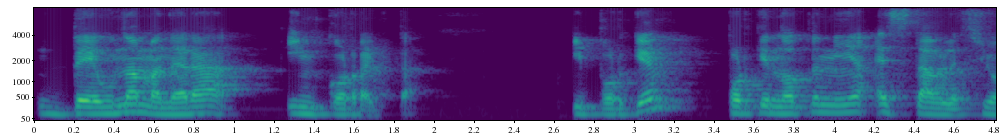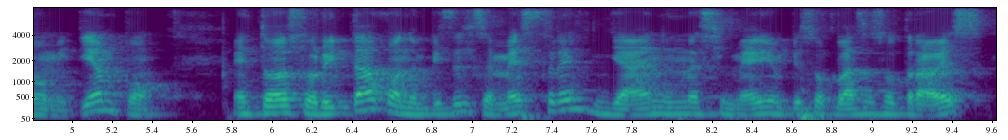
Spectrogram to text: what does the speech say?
de una manera incorrecta. ¿Y por qué? Porque no tenía establecido mi tiempo. Entonces, ahorita, cuando empiece el semestre, ya en un mes y medio empiezo clases otra vez,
